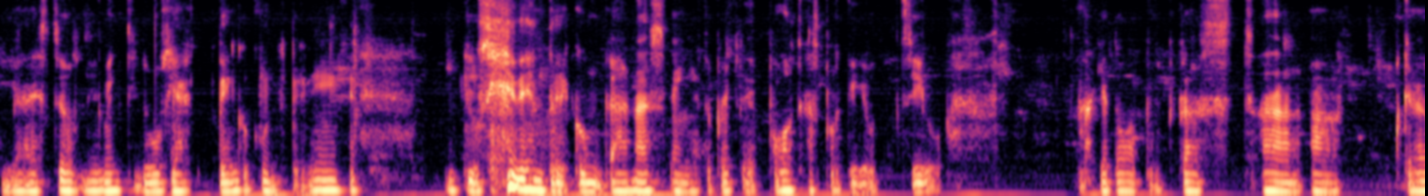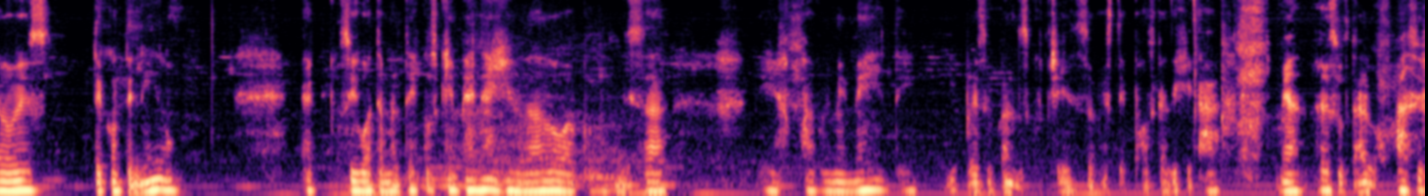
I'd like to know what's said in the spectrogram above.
ya este 2022 ya vengo con experiencia inclusive entré con ganas en este proyecto de podcast porque yo sigo más que todo a podcast a, a creadores de contenido sigo guatemaltecos que me han ayudado a profundizar y abrí mi mente. Y pues cuando escuché eso, este podcast dije, ah, me resulta algo fácil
